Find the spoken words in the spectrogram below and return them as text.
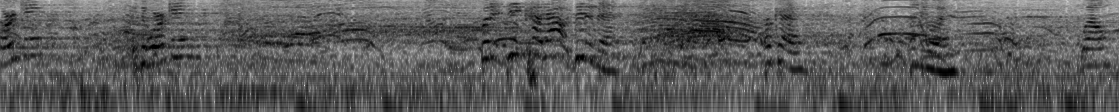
working. Is it working? But it did cut out, didn't it? Okay. Anyway. Well.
